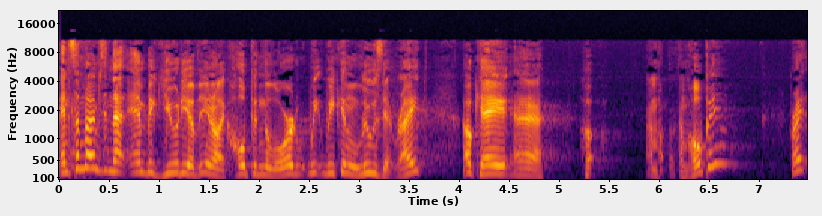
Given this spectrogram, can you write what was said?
And sometimes in that ambiguity of, you know, like hope in the Lord, we, we can lose it, right? Okay, uh, I'm, I'm hoping, right?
